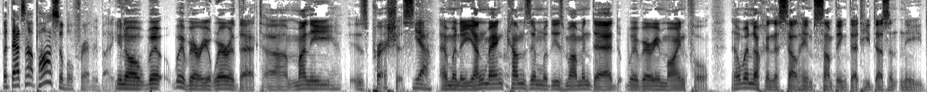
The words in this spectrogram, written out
but that's not possible for everybody. You know, we're, we're very aware of that. Uh, money is precious. Yeah. And when a young man comes in with his mom and dad, we're very mindful. Now, we're not going to sell him something that he doesn't need.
